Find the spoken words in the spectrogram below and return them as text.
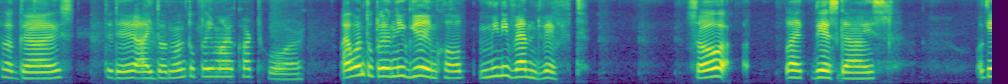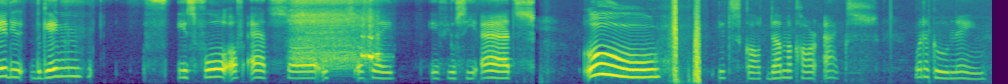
Hello guys, today I don't want to play Mario Kart tour. I want to play a new game called Minivan Drift. So, like this guys. Okay, the, the game is full of ads, so it's okay if you see ads. Oh, it's called Damakar X. What a cool name.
